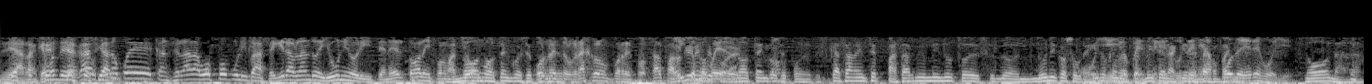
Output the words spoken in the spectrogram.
¿Qué- Arranquemos de acá. Usted especial? no puede cancelar a Voz Populi para seguir hablando de Junior y tener toda la información. No, no tengo ese Por poder. nuestro gran corresponsal Fabito. No puede. No tengo ese poder. Escasamente pasarme un minuto es lo, el único sobregiro que me permiten aquí en esta compañía. poderes, oye. No, nada.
